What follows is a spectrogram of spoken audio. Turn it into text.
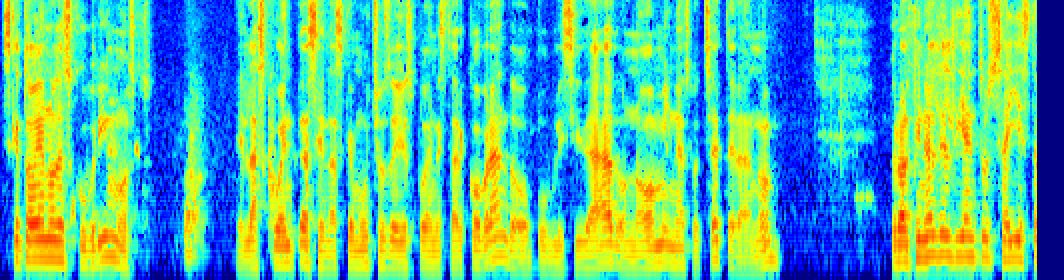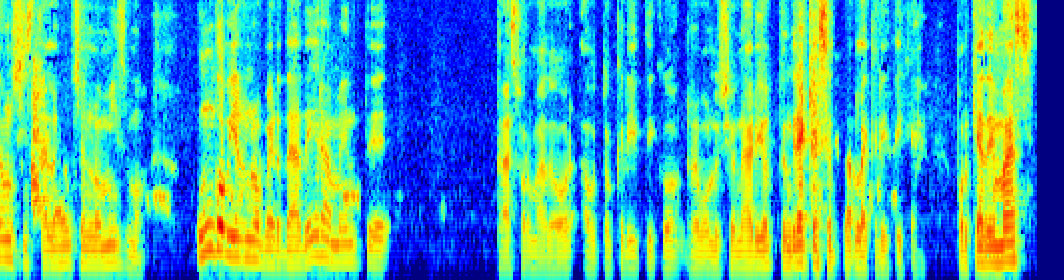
es que todavía no descubrimos eh, las cuentas en las que muchos de ellos pueden estar cobrando, o publicidad, o nóminas, o etcétera, ¿no? Pero al final del día, entonces ahí estamos instalados en lo mismo. Un gobierno verdaderamente transformador, autocrítico, revolucionario, tendría que aceptar la crítica, porque además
